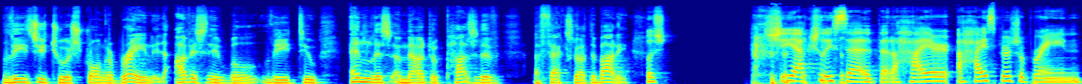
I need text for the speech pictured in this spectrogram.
leads you to a stronger brain, it obviously will lead to endless amount of positive effects throughout the body. Well, she, she actually said that a higher, a high spiritual brain,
